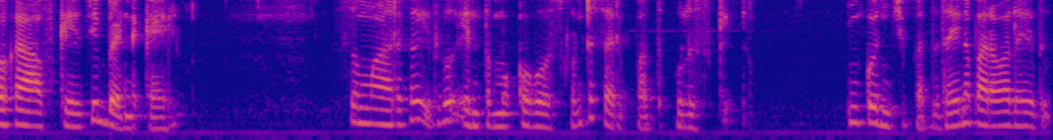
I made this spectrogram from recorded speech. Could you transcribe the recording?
ఒక హాఫ్ కేజీ బెండకాయలు. సుమారుగా ఇదిగో ఇంత ముక్క కోసుకుంటే సరిపోద్ది పులుసుకి. ఇంకొంచెం పెద్దదైనా పర్వాలేదు.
